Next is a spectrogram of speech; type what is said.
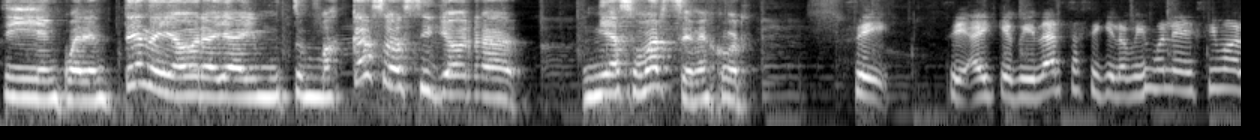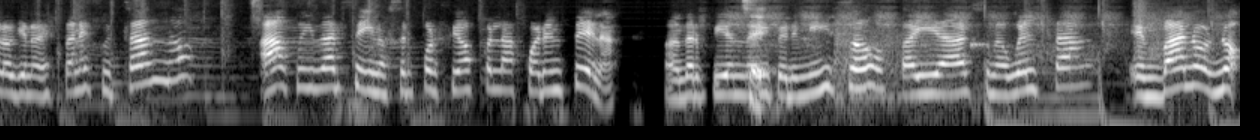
Sí, en cuarentena y ahora ya hay muchos más casos, así que ahora ni asomarse mejor. Sí, sí, hay que cuidarse, así que lo mismo le decimos a los que nos están escuchando, a cuidarse y no ser porfiados con las cuarentenas. Andar pidiendo Sí. ahí permiso para ir a darse una vuelta en vano, no.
